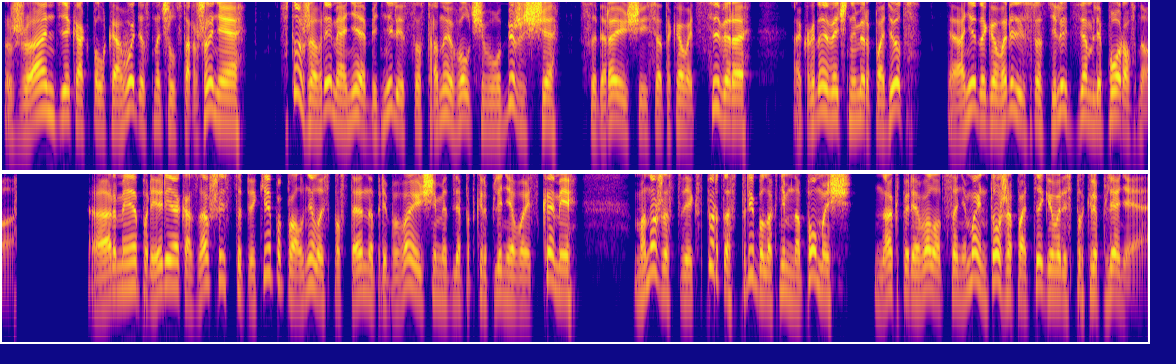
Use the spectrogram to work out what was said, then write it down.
Жуанди, как полководец, начал вторжение, в то же время они объединились со страной Волчьего убежища, собирающейся атаковать с севера, а когда Вечный мир падёт, они договорились разделить земли поровну. Армия прерии, оказавшись в тупике, пополнялась постоянно прибывающими для подкрепления войсками, множество экспертов прибыло к ним на помощь, но к перевалу Цаньмэнь тоже подтягивались подкрепления.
